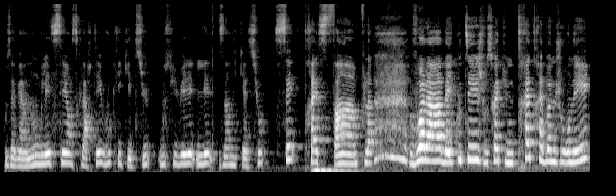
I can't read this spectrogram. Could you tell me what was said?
vous avez un onglet séance clarté, vous cliquez dessus, vous suivez les indications, c'est très simple. Voilà, bah écoutez, je vous souhaite une très très bonne journée.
